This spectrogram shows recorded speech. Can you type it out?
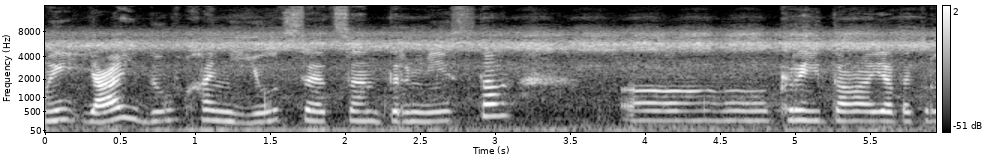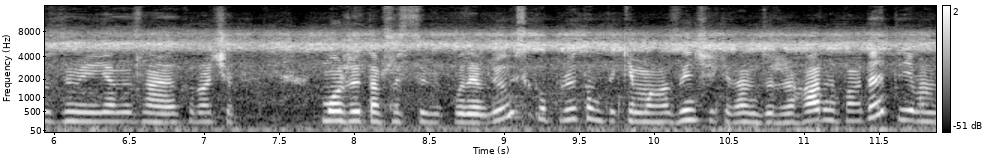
Ми, я йду в Ханью, це центр міста е, Кріта, я так розумію, я не знаю. Коротше, може там щось собі подивлюсь, куплю там такі магазинчики, там дуже гарно. Пам'ятаєте, я вам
